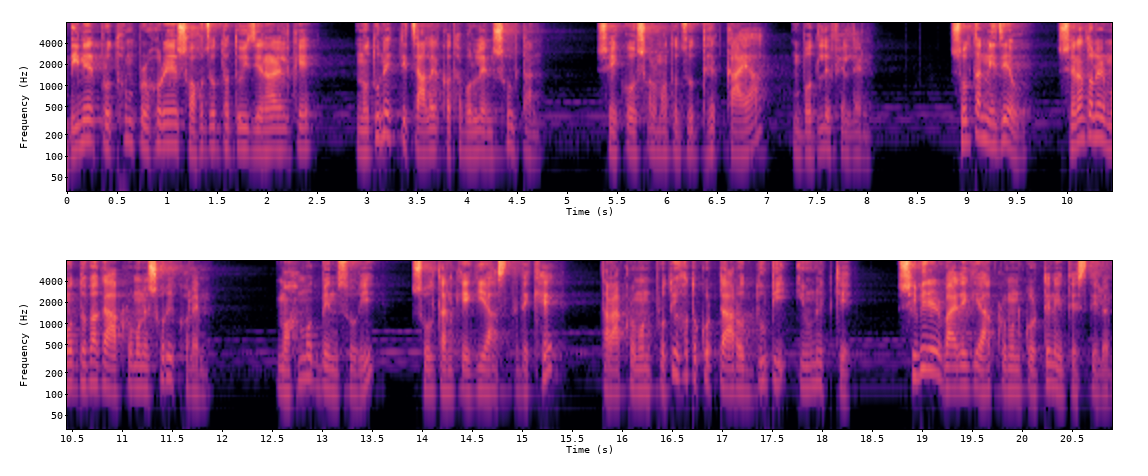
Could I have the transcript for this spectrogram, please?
দিনের প্রথম প্রহরে সহযোদ্ধা দুই জেনারেলকে নতুন একটি চালের কথা বললেন সুলতান। সেই কৌশলমতো যুদ্ধের কায়া বদলে ফেললেন। সুলতান নিজেও সেনাদলের মধ্যভাগে আক্রমণে শরিক হলেন। মোহাম্মদ বিন সুরি সুলতানকে এগিয়ে আসতে দেখে তার আক্রমণ প্রতিহত করতে আরও দুটি ইউনিটকে শিবিরের বাইরে গিয়ে আক্রমণ করতে নির্দেশ দিলেন।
